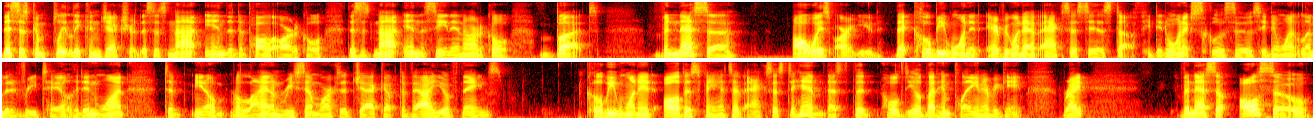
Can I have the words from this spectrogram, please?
this is completely conjecture. This is not in the DePaula article. This is not in the CNN article. But Vanessa always argued that Kobe wanted everyone to have access to his stuff. He didn't want exclusives. He didn't want limited retail. He didn't want to, you know, rely on resale markets to jack up the value of things. Kobe wanted all of his fans to have access to him. That's the whole deal about him playing in every game, right? Vanessa also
